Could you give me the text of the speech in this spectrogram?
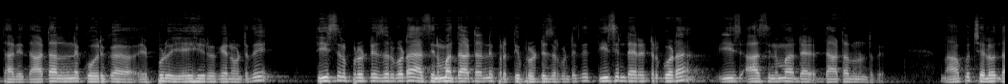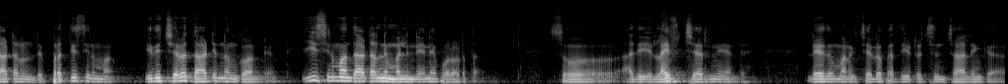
దాన్ని దాటాలనే కోరిక ఎప్పుడు ఏ హీరోకైనా ఉంటుంది. తీసిన ప్రొడ్యూసర్ కూడా ఆ సినిమా దాటాలని ప్రతి ప్రొడ్యూసర్కి ఉంటుంది. తీసిన డైరెక్టర్ కూడా ఈ ఆ సినిమా దాటాలని ఉంటుంది. నాకు చెలో దాటాలని ఉంటుంది ప్రతి సినిమా ఇది చెలో దాటింది అనుకోండి ఈ సినిమా దాటాలని మళ్ళీ నేనే పోరాడతా. సో అది లైఫ్ జర్నీ అండి. లేదు మనకు చెలో పెద్ద ఇటు వచ్చింది చాలు ఇంకా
